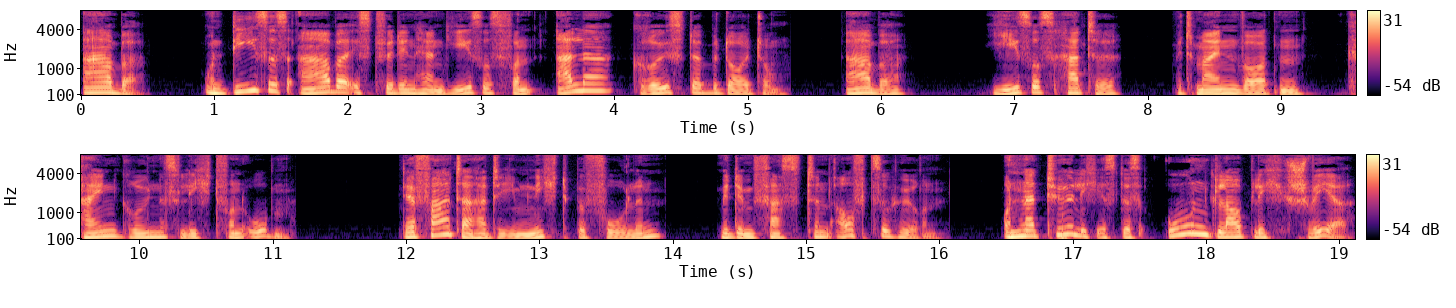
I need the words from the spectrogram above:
Aber, und dieses Aber ist für den Herrn Jesus von allergrößter Bedeutung, aber Jesus hatte, mit meinen Worten, kein grünes Licht von oben. Der Vater hatte ihm nicht befohlen, mit dem Fasten aufzuhören. Und natürlich ist es unglaublich schwer,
